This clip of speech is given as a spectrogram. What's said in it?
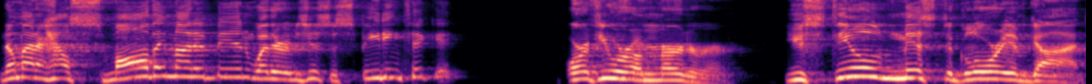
No matter how small they might have been, whether it was just a speeding ticket or if you were a murderer, you still missed the glory of God.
